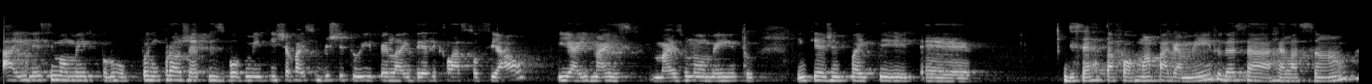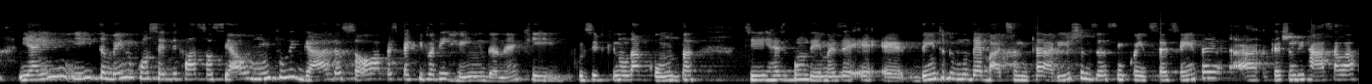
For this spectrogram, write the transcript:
aí nesse momento por, por um projeto desenvolvimentista, vai substituir pela ideia de classe social, e aí mais, mais um momento em que a gente vai ter... É, de certa forma, um apagamento dessa relação, e aí e também no conceito de classe social muito ligada só à perspectiva de renda, né, que inclusive que não dá conta de responder, mas é, é, é, dentro do debate sanitarista nos anos 50 e 60, a questão de raça ela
